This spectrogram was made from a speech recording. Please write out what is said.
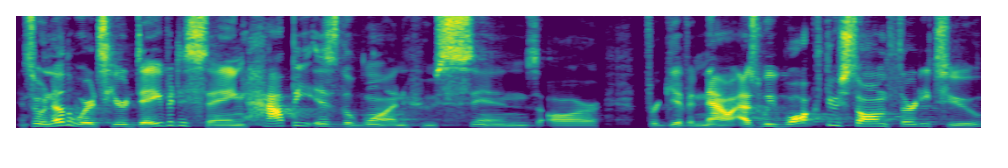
And so, in other words, here David is saying, Happy is the one whose sins are forgiven. Now, as we walk through Psalm 32,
